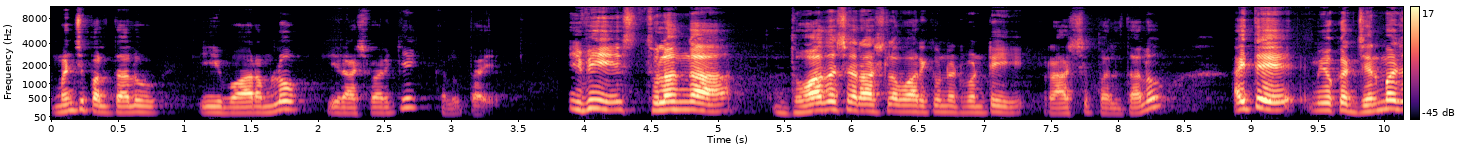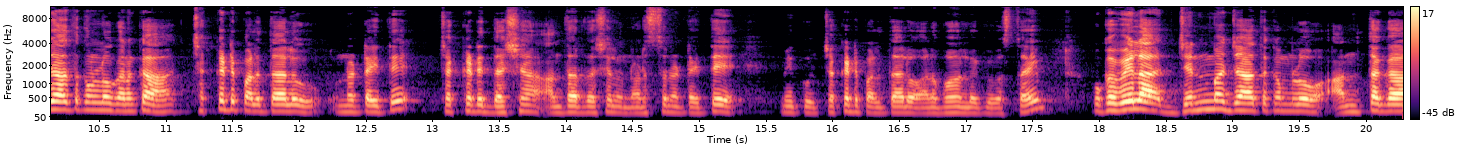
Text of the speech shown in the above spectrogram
మంచి ఫలితాలు ఈ వారంలో ఈ రాశి వారికి కలుగుతాయి. ఇవి స్థూలంగా ద్వాదశ రాశుల వారికి ఉన్నటువంటి రాశి ఫలితాలు. అయితే మీ యొక్క జన్మ జాతకంలో కనుక చక్కటి ఫలితాలు ఉన్నట్టయితే చక్కటి దశ అంతర్దశలు నడుస్తున్నట్టయితే మీకు చక్కటి ఫలితాలు అనుభవంలోకి వస్తాయి. ఒకవేళ జన్మ జాతకంలో అంతగా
